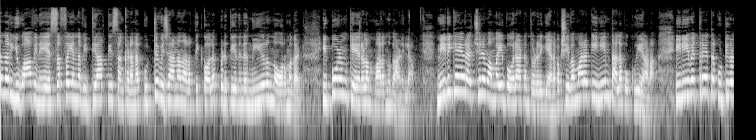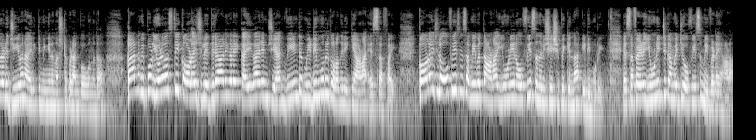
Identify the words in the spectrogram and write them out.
എന്നൊരു യുവാവിനെ എസ് എഫ് ഐ എന്ന വിദ്യാർത്ഥി സംഘടന കുറ്റവിചാരണ നടത്തി കൊലപ്പെടുത്തിയതിന്റെ നീറുന്ന ഓർമ്മകൾ ഇപ്പോഴും കേരളം മറന്നു കാണില്ല. നീതിക്കായി ഒരു അച്ഛനും അമ്മയും പോരാട്ടം തുടരുകയാണ്. പക്ഷെ ഇവന്മാരൊക്കെ ഇനിയും തല പൊക്കുകയാണ് ഇനിയും എത്രയെത്ര കുട്ടികളുടെ ജീവനായിരിക്കും ഇങ്ങനെ നഷ്ടപ്പെടാൻ പോകുന്നത്? കാരണം ഇപ്പോൾ യൂണിവേഴ്സിറ്റി കോളേജിൽ എതിരാളികളെ കൈകാര്യം ചെയ്യാൻ വീണ്ടും ഇടിമുറി തുറന്നിരിക്കുകയാണ് എസ് എഫ് ഐ. കോളേജിലെ ഓഫീസിന് സമീപത്താണ് യൂണിയൻ ഓഫീസ് എന്ന് വിശേഷിപ്പിക്കുന്ന ഇടിമുറി. എസ് എഫ് ഐയുടെ യൂണിറ്റ് കമ്മിറ്റി ഓഫീസും ഇവിടെയാണ്.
